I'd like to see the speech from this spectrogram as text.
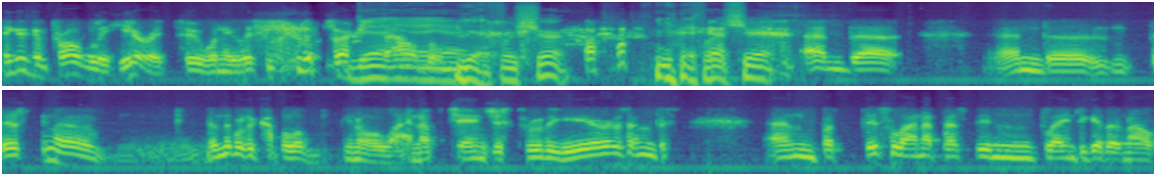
think you can probably hear it too when you listen to the first Yeah, album. yeah, yeah, Yeah. for sure, yeah, for sure. and uh, and uh, there's been a then there was a couple of you know lineup changes through the years and and but this lineup has been playing together now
